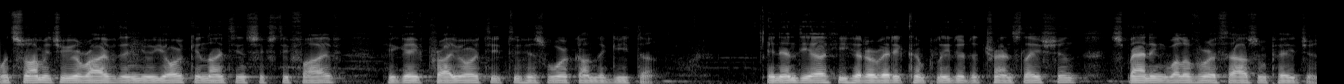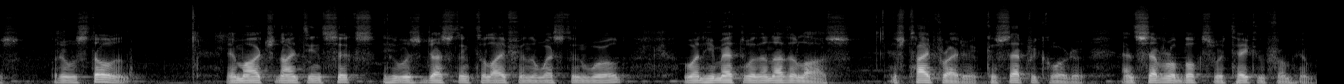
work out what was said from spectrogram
When Swamiji arrived in New York in 1965, he gave priority to his work on the Gita. In India, he had already completed a translation spanning well over a thousand pages, but it was stolen. In March 1906, he was adjusting to life in the Western world when he met with another loss. His typewriter, cassette recorder, and several books were taken from him.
